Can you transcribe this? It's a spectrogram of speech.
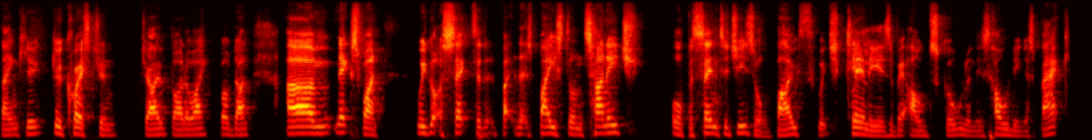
Thank you. Good question, Joe, by the way. Well done. Um, next one. We've got a sector that, that's based on tonnage or percentages or both, which clearly is a bit old school and is holding us back.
